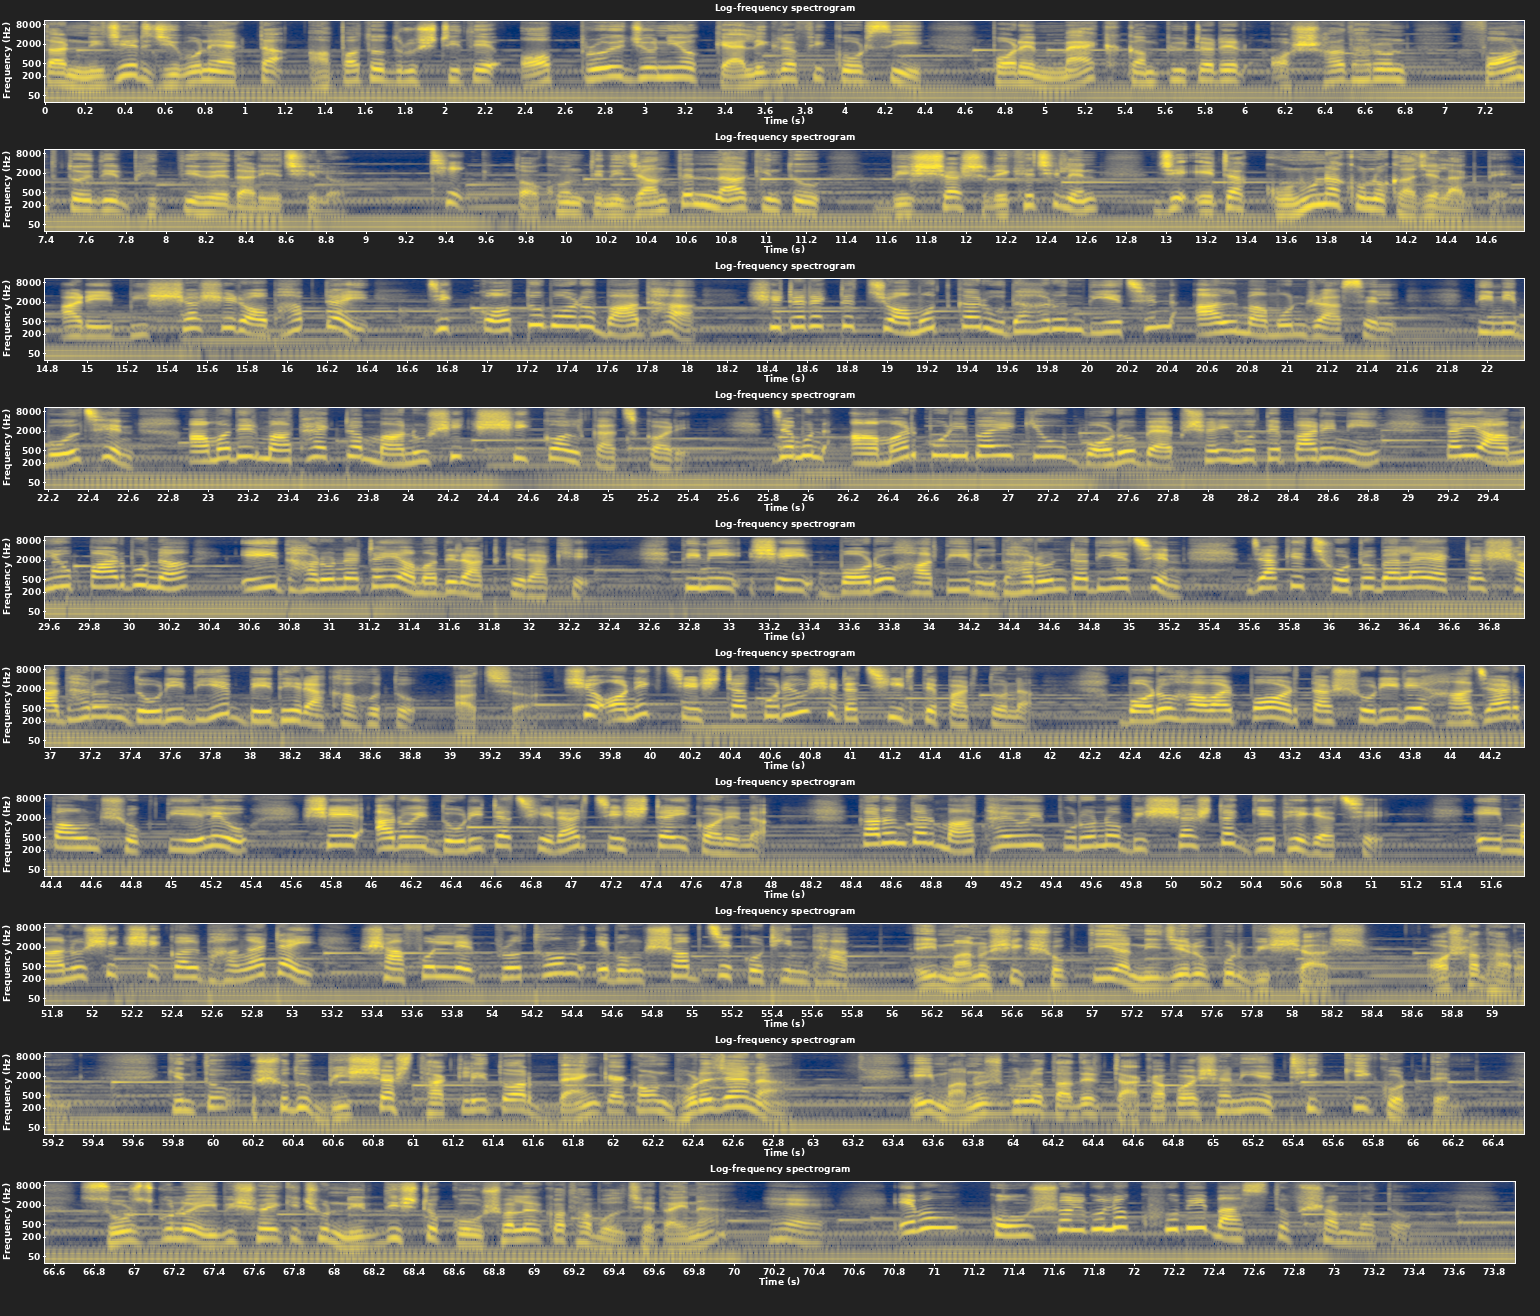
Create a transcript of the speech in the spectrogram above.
তার নিজের জীবনে একটা আপাত দৃষ্টিতে অপ্রয়োজনীয় ক্যালিগ্রাফি কোর্সই পরে ম্যাক কম্পিউটারের অসাধারণ ফন্ট তৈরির ভিত্তি হয়ে দাঁড়িয়েছিল। ঠিক। তখন তিনি জানতেন না কিন্তু বিশ্বাস রেখেছিলেন যে এটা কোনো না কোনো কাজে লাগবে। আর এই বিশ্বাসের অভাবটাই যে কত বড় বাধা সেটার একটা চমৎকার উদাহরণ দিয়েছেন আল মামুন রাসেল। তিনি বলছেন আমাদের মাথায় একটা মানসিক শিকল কাজ করে। যেমন আমার পরিবারে কেউ বড় ব্যবসায়ী হতে পারেনি তাই আমিও পারব না এই ধারণাটাই আমাদের আটকে রাখে। তিনি সেই বড় হাতির উদাহরণটা দিয়েছেন যাকে ছোটবেলায় একটা সাধারণ দড়ি দিয়ে বেঁধে রাখা হতো। আচ্ছা। সে অনেক চেষ্টা করেও সেটা ছিঁড়তে পারত না। বড় হওয়ার পর তার শরীরে হাজার পাউন্ড শক্তি এলেও সে আর ওই দড়িটা ছেঁড়ার চেষ্টাই করে না কারণ তার মাথায় ওই পুরনো বিশ্বাসটা গেথে গেছে। এই মানসিক শিকল ভাঙাটাই সাফল্যের প্রথম এবং সবচেয়ে কঠিন ধাপ। এই মানসিক শক্তি আর নিজের উপর বিশ্বাস অসাধারণ। কিন্তু শুধু বিশ্বাস থাকলেই তো আর ব্যাংক অ্যাকাউন্ট ভরে যায় না। এই মানুষগুলো তাদের টাকা পয়সা নিয়ে ঠিক কি করতেন? সোর্সগুলো এই বিষয়ে কিছু নির্দিষ্ট কৌশলের কথা বলছে, তাই না? হ্যাঁ এবং কৌশলগুলো খুবই বাস্তবসম্মত।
